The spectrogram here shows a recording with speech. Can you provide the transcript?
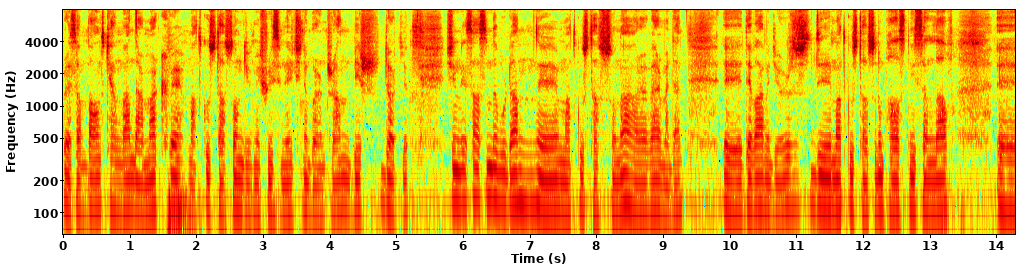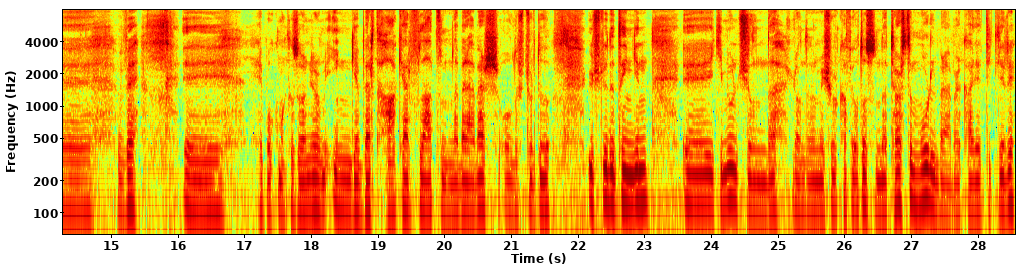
Brass and Bound, Ken Vandermark ve Matt Gustafsson gibi meşhur isimleri içine barındıran bir dörtlü. Şimdi esasında buradan e, Matt Gustafsson'a ara vermeden e, devam ediyoruz. De, Matt Gustafsson'un Pulse, Nissan Love e, ve e, hep okumakta zorlanıyorum. Ingebert Haker Flaten'la beraber oluşturduğu üçlü The Thing'in e, 2013 yılında Londra'nın meşhur kafe otosunda Thurston Moore ile beraber kaydettikleri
